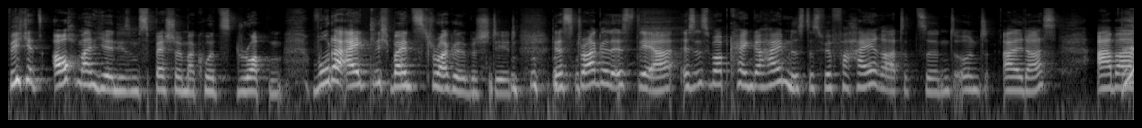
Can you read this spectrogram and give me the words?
Will ich jetzt auch mal hier in diesem Special mal kurz droppen, wo da eigentlich mein Struggle besteht. Der Struggle ist der, es ist überhaupt kein Geheimnis, dass wir verheiratet sind und all das, aber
